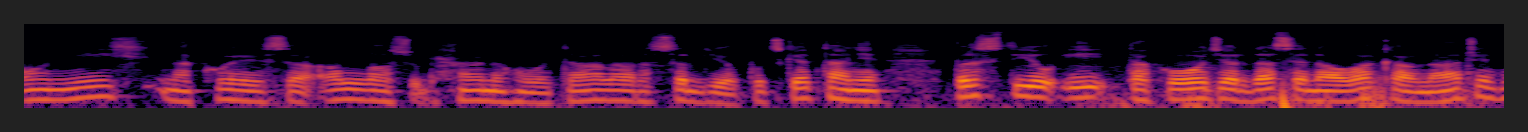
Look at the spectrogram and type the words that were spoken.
onih na koje se Allah subhanahu wa ta'ala rasrdio. Pucketanje prstiju i također da se na ovakav način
